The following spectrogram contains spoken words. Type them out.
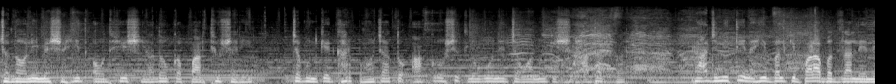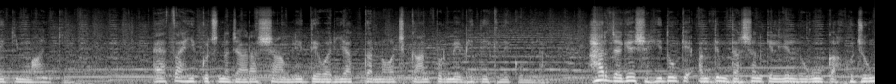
चंदौली में शहीद अवधेश यादव का पार्थिव शरीर जब उनके घर पहुँचा तो आक्रोशित लोगों ने जवानों की शहादत पर राजनीति नहीं बल्कि बड़ा बदला लेने की मांग की। ऐसा ही कुछ नज़ारा शामली, देवरिया, कन्नौज, कानपुर में भी देखने को मिला। हर जगह शहीदों के अंतिम दर्शन के लिए लोगों का हजूम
